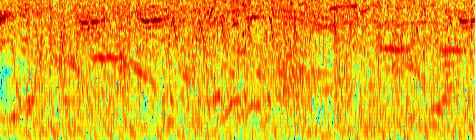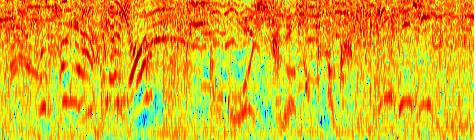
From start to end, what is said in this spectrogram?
神よ。ここは引くが得策。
